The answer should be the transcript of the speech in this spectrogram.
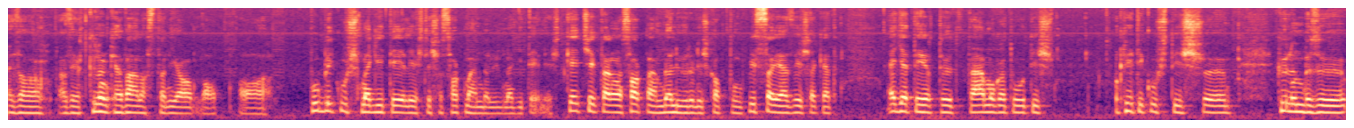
ez a, azért külön kell választani a, a, a publikus megítélést és a szakmán belül megítélést. Kétségtelen a szakmán belülről is kaptunk visszajelzéseket, egyetértőt, támogatót is, kritikust is, különböző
